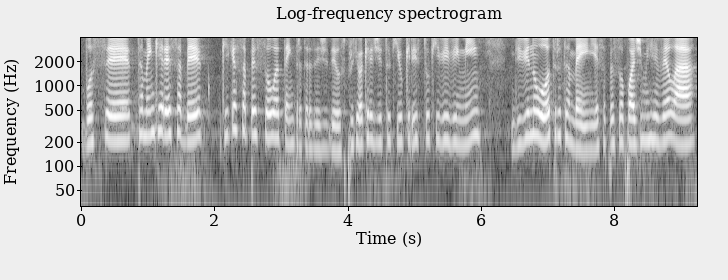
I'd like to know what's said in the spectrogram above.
você também querer saber o que, que essa pessoa tem para trazer de Deus. Porque eu acredito que o Cristo que vive em mim vive no outro também. E essa pessoa pode me revelar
